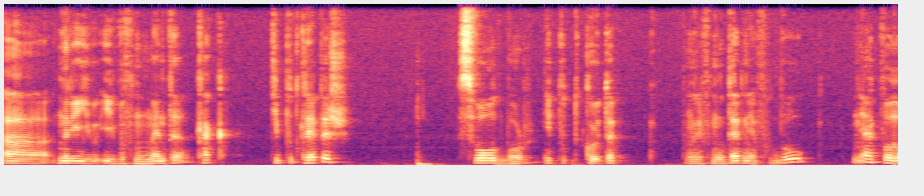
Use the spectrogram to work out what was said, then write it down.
а, нали, и, и в момента, как ти подкрепяш своя отбор, и под, който е нали, в модерния футбол, някакво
